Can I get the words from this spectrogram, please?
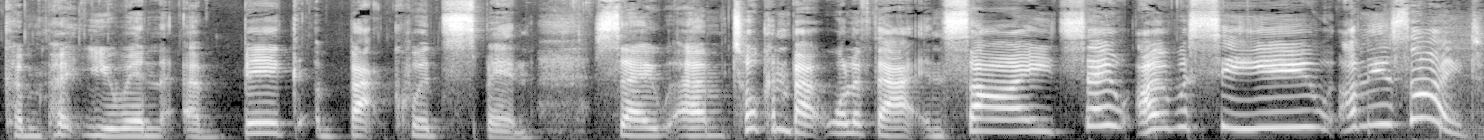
can put you in a big backward spin. So, um, talking about all of that inside. So, I will see you on the inside.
